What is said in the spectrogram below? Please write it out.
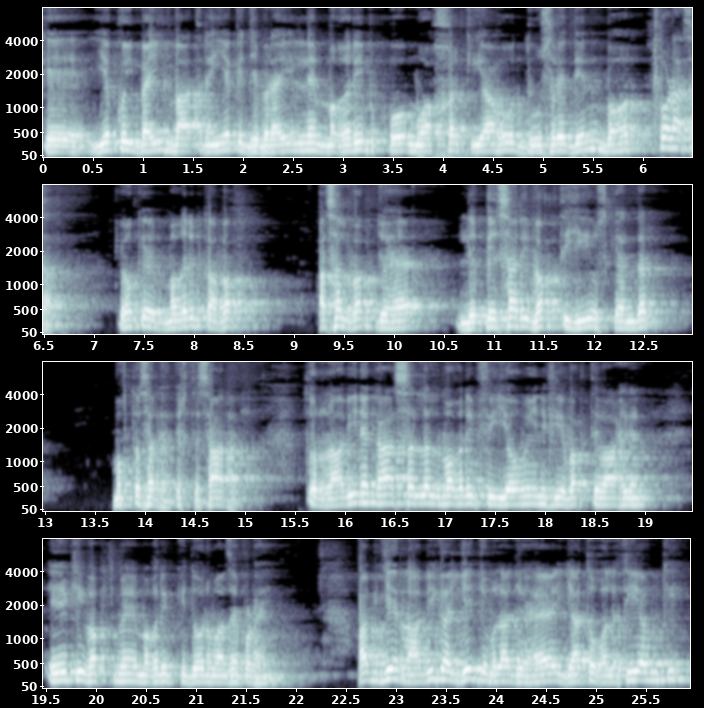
کہ یہ کوئی بعید بات نہیں ہے کہ جبرائیل نے مغرب کو مؤخر کیا ہو دوسرے دن بہت تھوڑا سا، کیونکہ مغرب کا وقت، اصل وقت جو ہے لقیساری وقت ہی اس کے اندر مختصر ہے، اختصار ہے۔ تو راوی نے کہا، صلی المغرب فی یومین فی وقت واحد، ایک ہی وقت میں مغرب کی دو نمازیں پڑھائیں۔ اب یہ راوی کا یہ جملہ جو ہے، یا تو غلطی ہے ان کی،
